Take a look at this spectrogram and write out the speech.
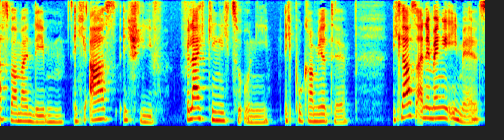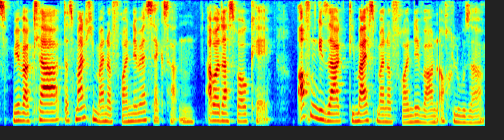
Das war mein Leben. Ich aß, ich schlief. Vielleicht ging ich zur Uni. Ich programmierte. Ich las eine Menge E-Mails. Mir war klar, dass manche meiner Freunde mehr Sex hatten. Aber das war okay. Offen gesagt, die meisten meiner Freunde waren auch Loser.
